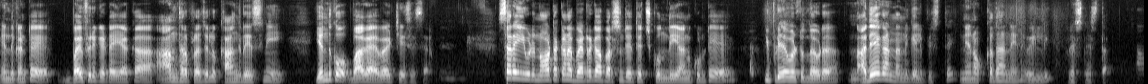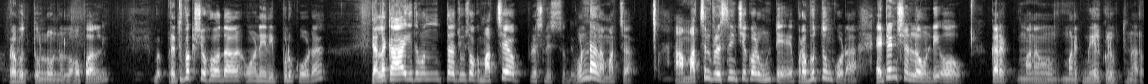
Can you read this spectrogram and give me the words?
ఎందుకంటే బైఫిరికేట్ అయ్యాక ఆంధ్ర ప్రజలు కాంగ్రెస్ని ఎందుకో బాగా అవాయిడ్ చేసేసారు సరే ఈవిడ నోట కన్నా బెటర్గా పర్సంటేజ్ తెచ్చుకుంది అనుకుంటే ఇప్పుడు ఏమంటుంది ఆవిడ? అదే కానీ నన్ను గెలిపిస్తే నేను ఒక్కదాన్నైనా వెళ్ళి ప్రశ్నిస్తా. ప్రభుత్వంలో ఉన్న లోపాలని. ప్రతిపక్ష హోదా అనేది ఇప్పుడు కూడా తెల్ల కాగితం అంతా చూసి ఒక మచ్చ ప్రశ్నిస్తుంది. ఉండాలి మచ్చ? ఆ మచ్చను ప్రశ్నించే కూడా ఉంటే ప్రభుత్వం కూడా అటెన్షన్లో ఉండి ఓ కరెక్ట్ మనం మనకు మేలు కొలుపుతున్నారు.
